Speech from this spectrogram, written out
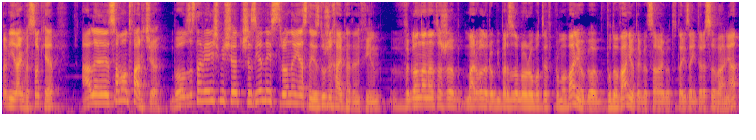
Pewnie tak wysokie ale samo otwarcie, bo zastanawialiśmy się, czy z jednej strony, jasne, jest duży hype na ten film. Wygląda na to, że Marvel robi bardzo dobrą robotę w promowaniu go, budowaniu tego całego tutaj zainteresowania,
